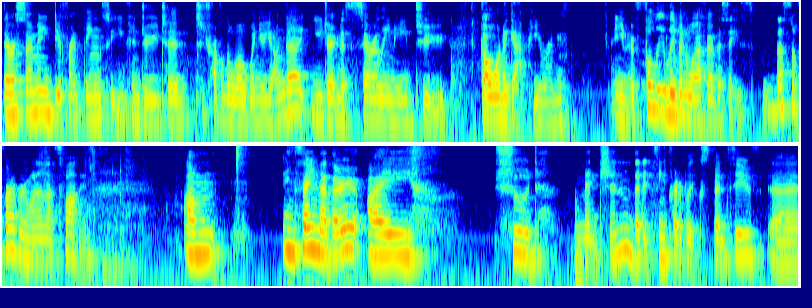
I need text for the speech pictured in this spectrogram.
there are so many different things that you can do to, to travel the world when you're younger. You don't necessarily need to go on a gap year and, you know, fully live and work overseas. That's not for everyone and that's fine. Um, in saying that though, I should mention that it's incredibly expensive uh,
